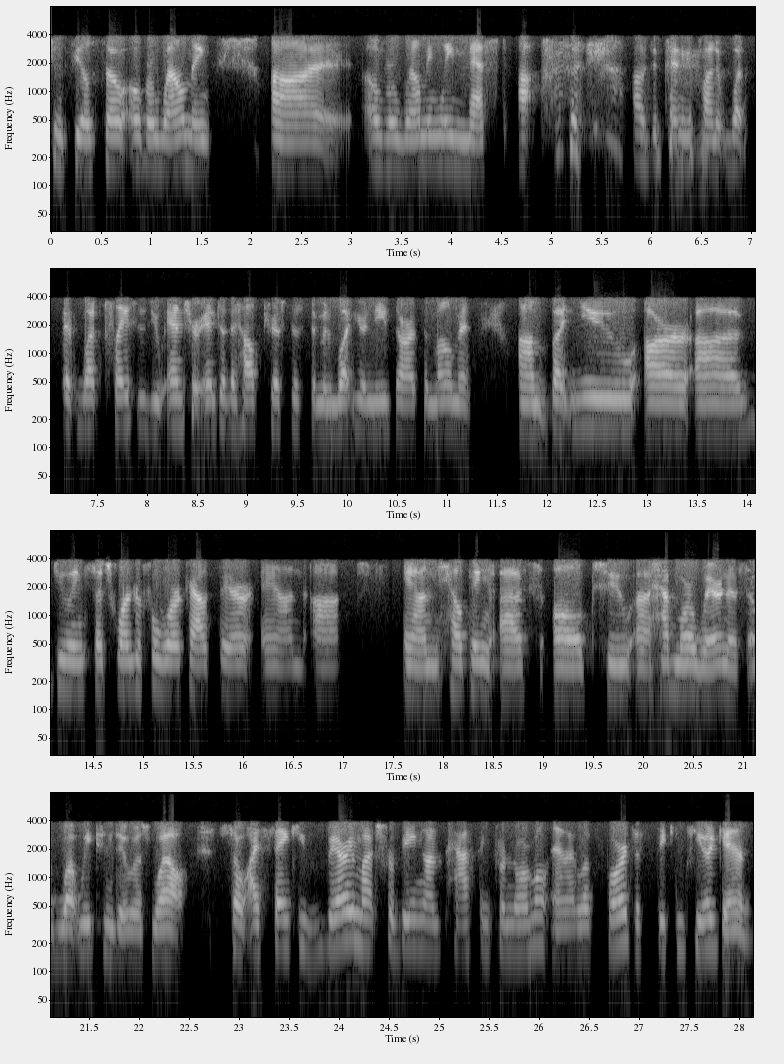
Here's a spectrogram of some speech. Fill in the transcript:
can feel so overwhelming uh, overwhelmingly messed up, uh, depending mm-hmm. upon at what at what places you enter into the healthcare system and what your needs are at the moment. Um, but you are uh, doing such wonderful work out there and uh, and helping us all to uh, have more awareness of what we can do as well. So I thank you very much for being on Passing for Normal, and I look forward to speaking to you again.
